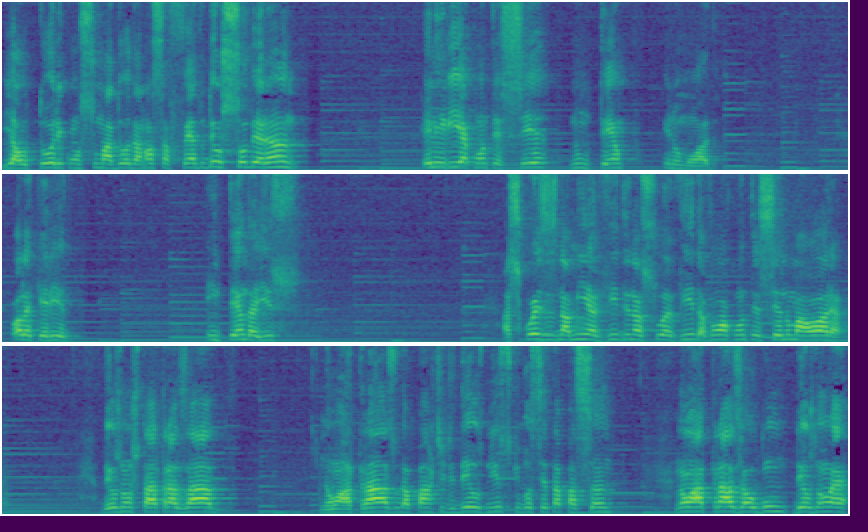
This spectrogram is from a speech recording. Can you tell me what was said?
e autor e consumador da nossa fé, do Deus soberano, ele iria acontecer num tempo e no modo. Olha, querido, entenda isso. As coisas na minha vida e na sua vida vão acontecer numa hora. Deus não está atrasado. Não há atraso da parte de Deus nisso que você está passando não há atraso algum, Deus não é,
